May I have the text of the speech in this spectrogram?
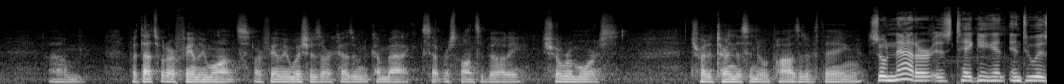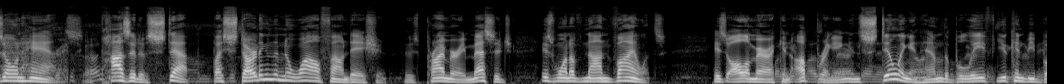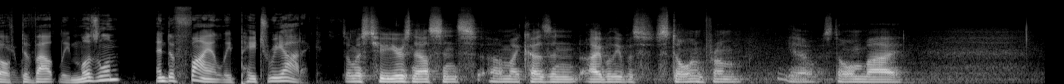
Um, but that's what our family wants. Our family wishes our cousin to come back, accept responsibility, show remorse, try to turn this into a positive thing. So Nader is taking it into his own hands, a positive step, by starting the Nawal Foundation, whose primary message is one of nonviolence. His all American upbringing instilling in him the belief you can be both devoutly Muslim and defiantly patriotic. It's almost two years now since uh, my cousin, I believe, was stolen from, you know, stolen by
